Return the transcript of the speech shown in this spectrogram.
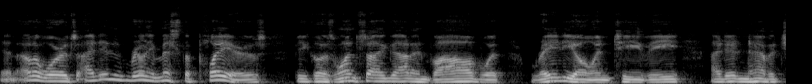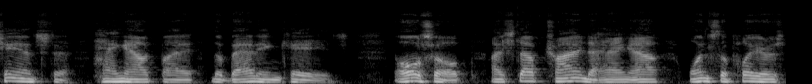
In other words, I didn't really miss the players because once I got involved with radio and TV, I didn't have a chance to hang out by the batting cage. Also, I stopped trying to hang out once the players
